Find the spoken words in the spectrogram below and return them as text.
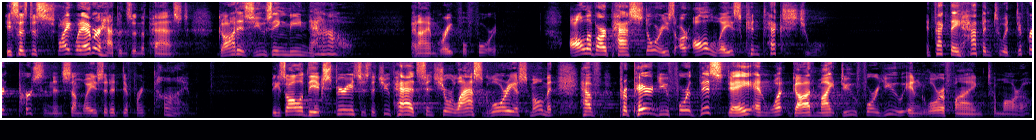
He says, despite whatever happens in the past, God is using me now, and I am grateful for it. All of our past stories are always contextual. In fact, they happen to a different person in some ways at a different time. Because all of the experiences that you've had since your last glorious moment have prepared you for this day and what God might do for you in glorifying tomorrow.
